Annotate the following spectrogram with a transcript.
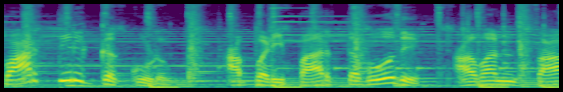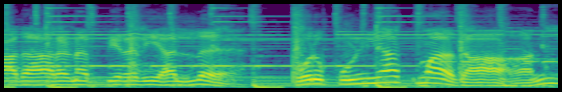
பார்த்திருக்கக்கூடும். அப்படி பார்த்தபோது அவன் சாதாரண பிறவி அல்ல. ஒரு புண்ணியாத்மாதான்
